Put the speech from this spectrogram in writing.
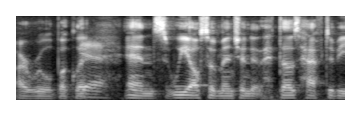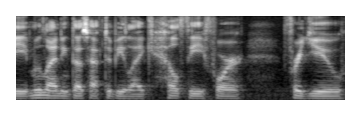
our rule booklet. Yeah. And we also mentioned it does have to be moonlighting does have to be like healthy for for you.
